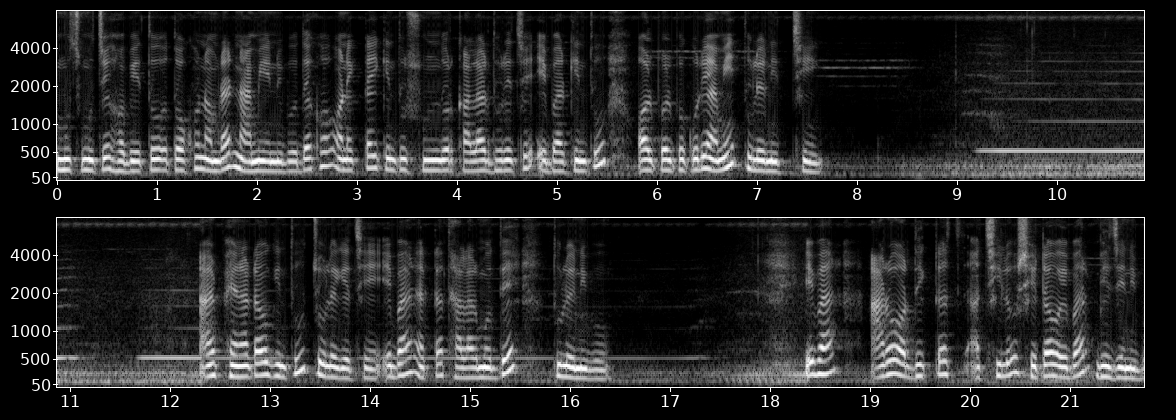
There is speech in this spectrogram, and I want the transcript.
মুচমুচে হবে। তো তখন আমরা নামিয়ে নেব। দেখো, অনেকটাই কিন্তু সুন্দর কালার ধরেছে। এবার কিন্তু অল্প অল্প করে আমি তুলে নিচ্ছি। আর ফেনাটাও কিন্তু চলে গেছে। এবার একটা থালার মধ্যে তুলে নিব। এবার আরও অর্ধেকটা ছিল, সেটাও এবার ভেজে নিব।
